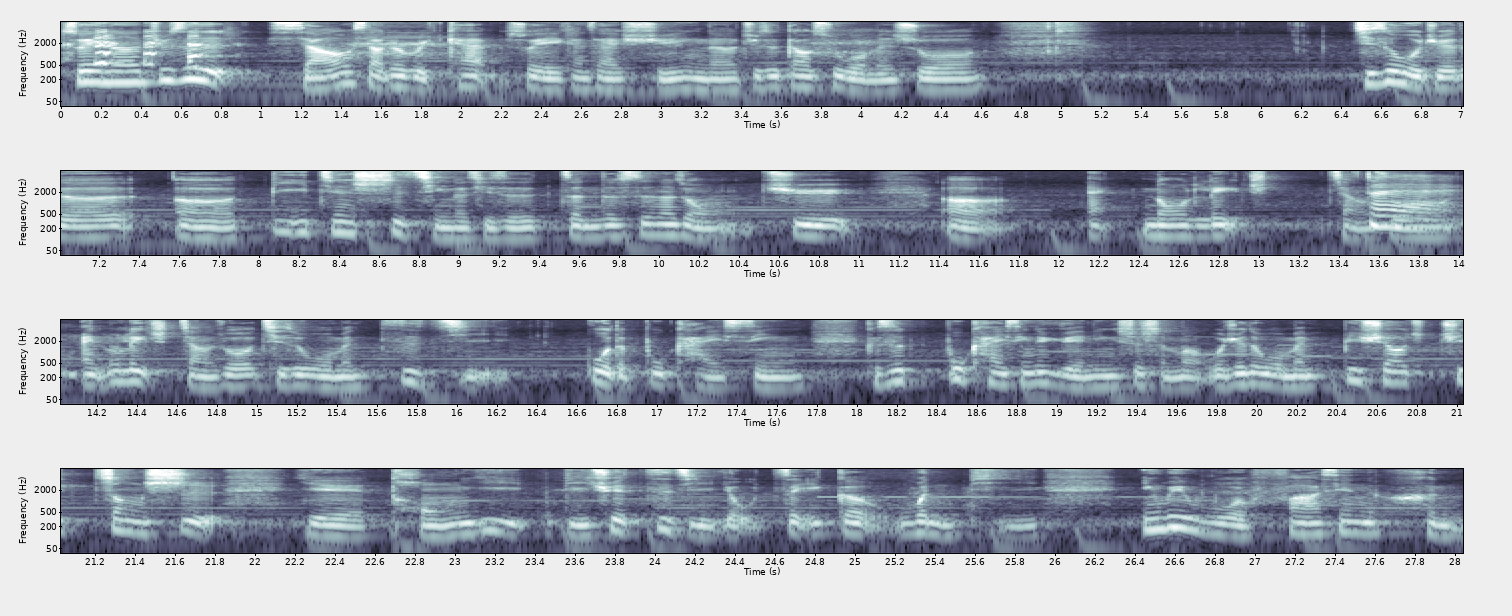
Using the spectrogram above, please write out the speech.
所以呢，就是小小的 recap。所以刚才徐颖呢，就是告诉我们说，其实我觉得，呃，第一件事情呢，其实真的是那种去呃 acknowledge 讲说 acknowledge 讲说，其实我们自己过得不开心，可是不开心的原因是什么？我觉得我们必须要去正视，也同意，的确自己有这一个问题，因为我发现很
